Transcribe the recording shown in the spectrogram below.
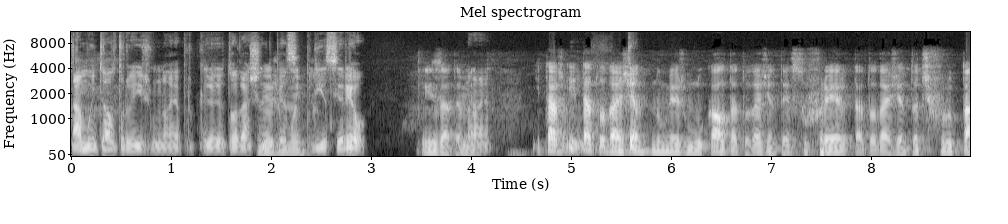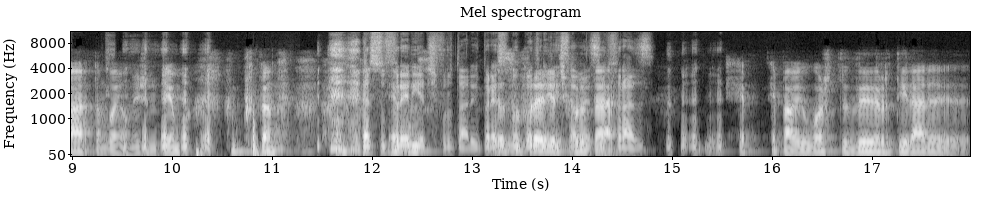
Há muito altruísmo, não é? Porque toda a gente Mesmo pensa muito. que podia ser eu. Exatamente. E está e tá toda a gente no mesmo local, está toda a gente a sofrer, está toda a gente a desfrutar também ao mesmo tempo. Portanto, a sofrer é e a desfrutar. E parece a uma contradição essa frase. É, epá, eu gosto de retirar eh,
